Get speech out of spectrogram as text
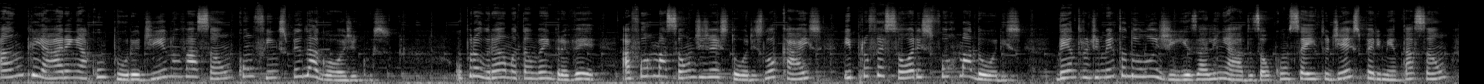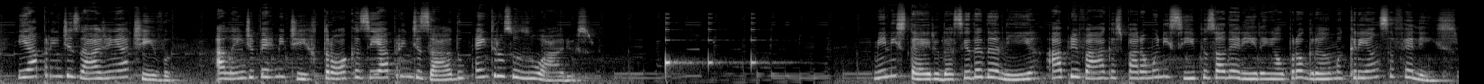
a ampliarem a cultura de inovação com fins pedagógicos. O programa também prevê a formação de gestores locais e professores formadores, dentro de metodologias alinhadas ao conceito de experimentação e aprendizagem ativa, além de permitir trocas e aprendizado entre os usuários. Ministério da Cidadania abre vagas para municípios aderirem ao programa Criança Feliz.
